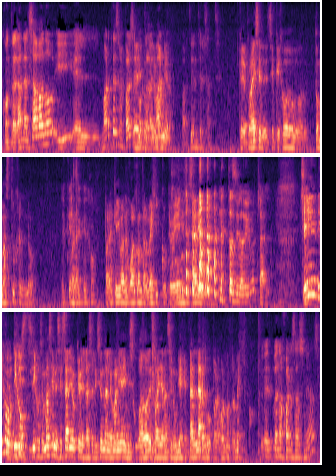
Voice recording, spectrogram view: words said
Contra Gana el sábado y el martes, me parece, Sí, contra, contra Alemania. Alemania. Partido interesante. Que por ahí se, se quejó Thomas Tuchel, ¿no? ¿De qué Para- se quejó? ¿Para qué iban a jugar contra México? Que veía innecesario. Neta, si lo digo, chale. Sí, dijo, Qué dijo, dijo, se me hace innecesario que la selección de Alemania y mis jugadores vayan a hacer un viaje tan largo para jugar contra México. Eh, ¿Van a jugar en Estados Unidos?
